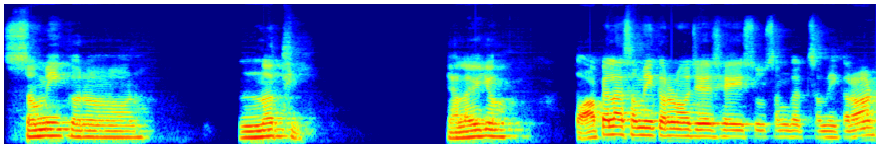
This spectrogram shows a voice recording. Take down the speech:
સમીકરણ નથી. ખ્યાલ આવી ગયો? તો આપેલા સમીકરણો જે છે એ સુસંગત સમીકરણ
